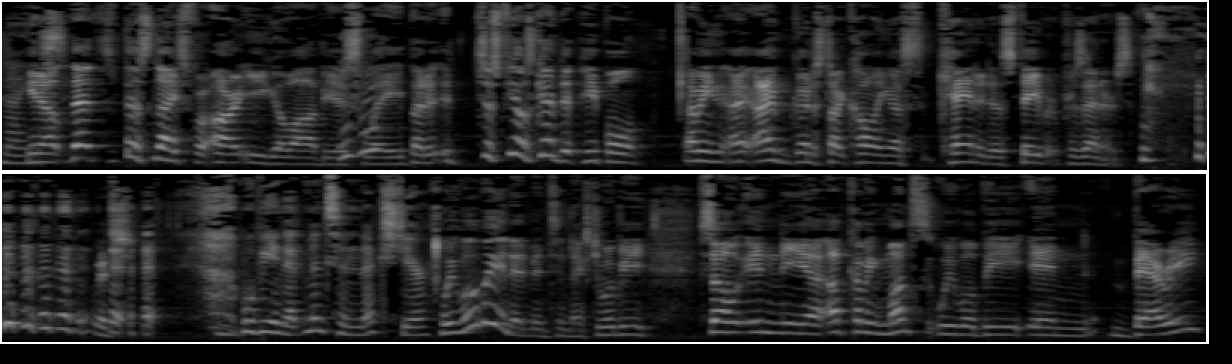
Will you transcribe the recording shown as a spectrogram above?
Nice. You know, that's that's nice for our ego, obviously, but it, it just feels good that people. I mean, I, I'm going to start calling us Canada's favorite presenters, which We'll be in Edmonton next year. we will be in Edmonton next year. We'll be so in the uh, upcoming months. We will be in Barrie,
